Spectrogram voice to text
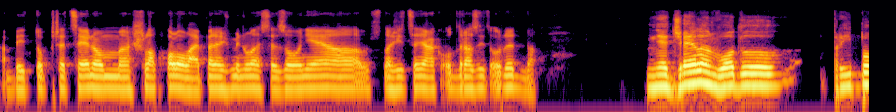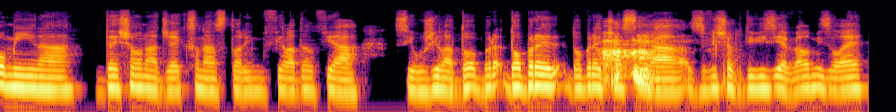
aby to přece jenom šlapalo lépe než v minulé sezóně a snažit se nějak odrazit od dna. Mně Jalen Waddle připomíná Deshona Jacksona, s ktorým Philadelphia si užila dobr, dobré, dobré časy a zvyšok divízie veľmi zlé,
